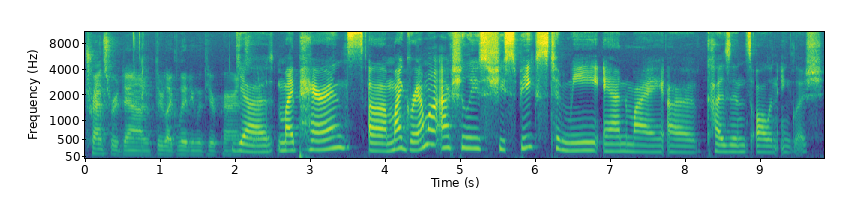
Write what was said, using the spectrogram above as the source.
transferred down through like living with your parents. Yeah, then. my parents, uh, my grandma actually, she speaks to me and my uh, cousins all in English,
